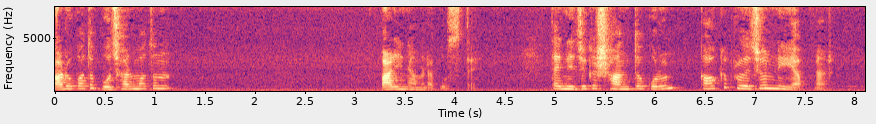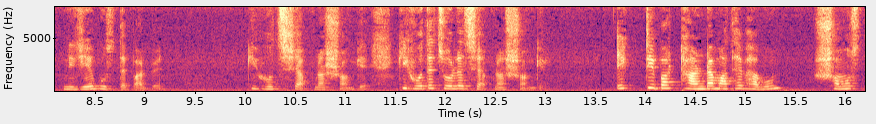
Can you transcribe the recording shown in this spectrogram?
কারও কত বোঝার মতন পারি না আমরা বুঝতে। তাই নিজেকে শান্ত করুন, কাউকে প্রয়োজন নেই আপনার নিজে বুঝতে পারবেন। কি হচ্ছে আপনার সঙ্গে? কি হতে চলেছে আপনার সঙ্গে? একটিবার ঠান্ডা মাথায় ভাবুন, সমস্ত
